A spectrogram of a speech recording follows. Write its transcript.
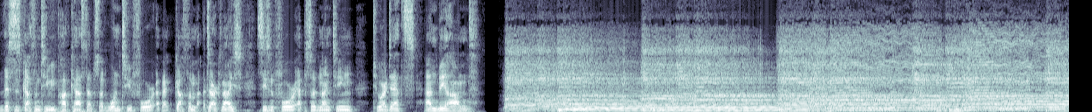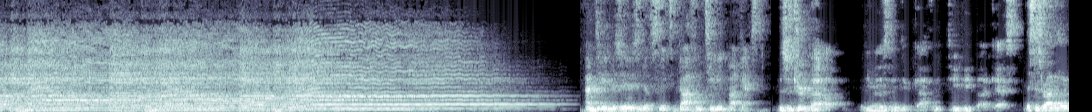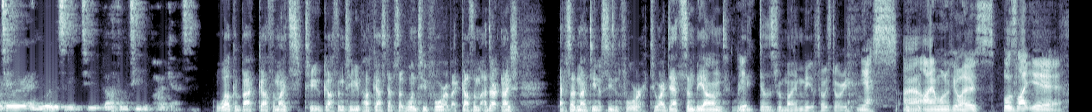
This is Gotham TV Podcast, episode 124, about Gotham, A Dark Knight, season 4, episode 19, To Our Deaths and Beyond. I'm David Mazouz, and you're listening to Gotham TV Podcast. This is Drew Powell, and you are listening to Gotham TV Podcast. This is Robin Lord Taylor, and you are listening to Gotham TV Podcast. Welcome back, Gothamites, to Gotham TV Podcast, episode 124, about Gotham, A Dark Knight, episode 19 of season 4, To Our Deaths and Beyond. Really Yep. does remind me of Toy Story. Yes, uh, I am one of your hosts, Buzz Lightyear.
